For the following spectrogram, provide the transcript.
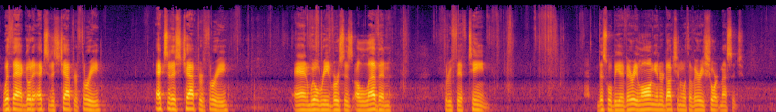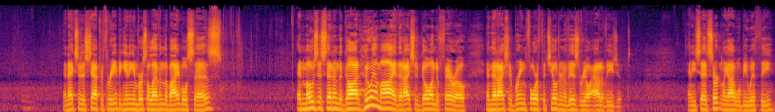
With that, go to Exodus chapter 3. Exodus chapter 3, and we'll read verses 11 through 15. This will be a very long introduction with a very short message. In Exodus chapter 3, beginning in verse 11, the Bible says, And Moses said unto God, Who am I that I should go unto Pharaoh, and that I should bring forth the children of Israel out of Egypt? And he said, Certainly I will be with thee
